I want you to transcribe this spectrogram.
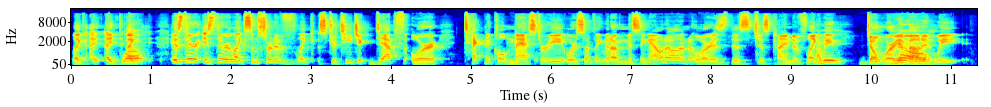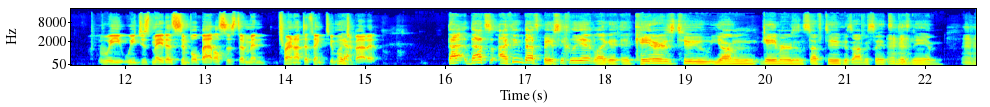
Like I, I, Well- I is there is there like some sort of like strategic depth or technical mastery or something that I'm missing out on or is this just kind of like I mean, don't worry no. about it we we we just made a simple battle system and try not to think too much Yeah. about it that that's I think that's basically it. Like it, it caters to young gamers and stuff too, because obviously it's Mhm. Disney and hmm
